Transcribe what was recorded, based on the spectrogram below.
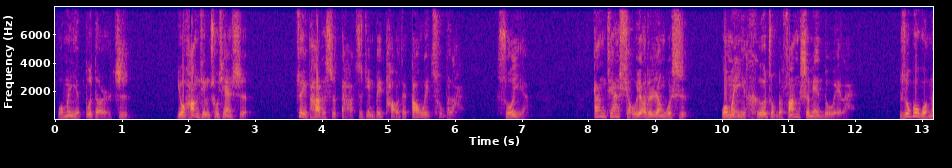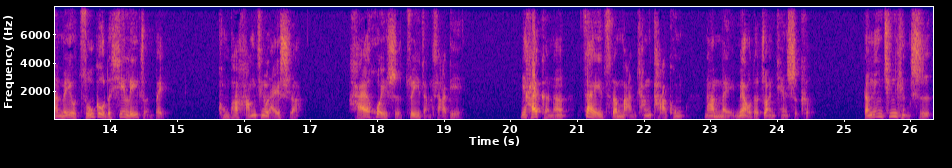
我们也不得而知。有行情出现时，最怕的是大资金被套在高位出不来。所以啊，当前首要的任务是，我们以何种的方式面对未来。如果我们没有足够的心理准备，恐怕行情来时啊，还会是追涨杀跌。你还可能再一次的满仓踏空那美妙的赚钱时刻。等您清醒时，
